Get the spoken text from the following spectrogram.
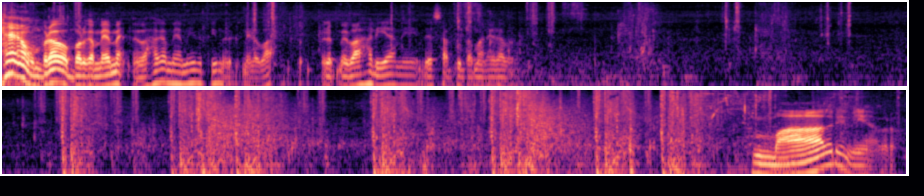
¡Pam! Bro, por cambiarme... ¿Me vas a cambiar a mí, tío? Me, lo vas... Me, me vas a liar a mí de esa puta manera, bro. Madre mía, bro.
